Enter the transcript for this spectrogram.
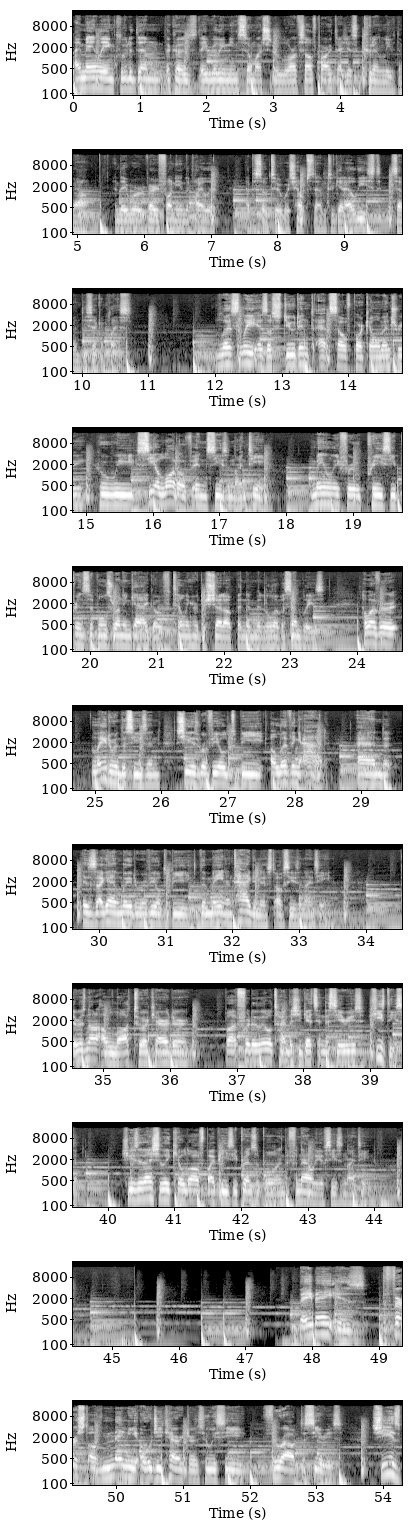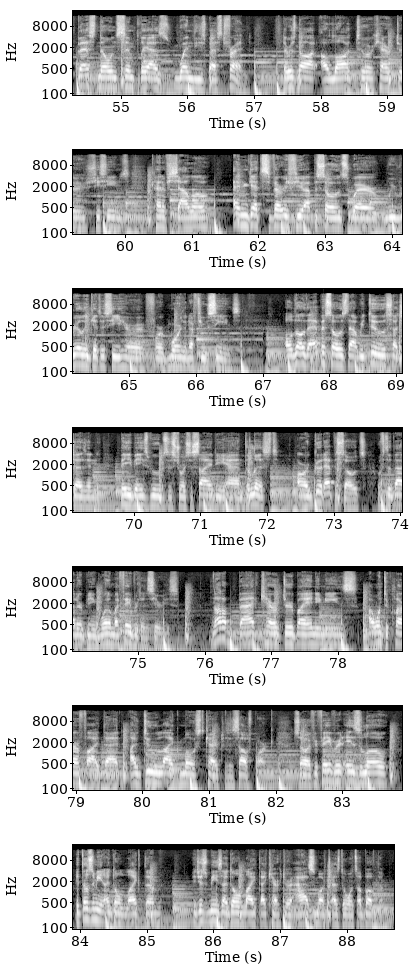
I mainly included them because they really mean so much to the lore of South Park that I just couldn't leave them out, and they were very funny in the pilot episode 2, which helps them to get at least 72nd place. Leslie is a student at South Park Elementary who we see a lot of in season 19 mainly through PC Principal's running gag of telling her to shut up in the middle of assemblies. However, later in the season, she is revealed to be a living ad, and is again later revealed to be the main antagonist of season 19. There is not a lot to her character, but for the little time that she gets in the series, she's decent. She's eventually killed off by PC Principal in the finale of season 19. Bebe is the first of many OG characters who we see throughout the series. She is best known simply as Wendy's best friend. There is not a lot to her character, she seems kind of shallow, and gets very few episodes where we really get to see her for more than a few scenes. Although the episodes that we do, such as in Bebe's Boobs Destroy Society and The List, are good episodes, with the latter being one of my favorite in series. Not a bad character by any means. I want to clarify that I do like most characters in South Park. So if your favorite is low, it doesn't mean I don't like them. It just means I don't like that character as much as the ones above them.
